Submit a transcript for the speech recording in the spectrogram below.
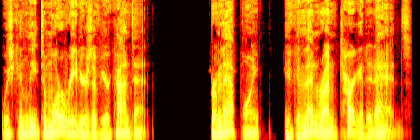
which can lead to more readers of your content. From that point, you can then run targeted ads.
